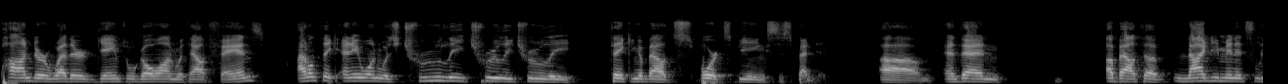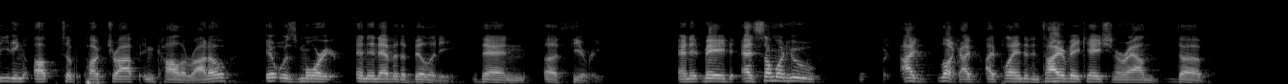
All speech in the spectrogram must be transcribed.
ponder whether games will go on without fans. I don't think anyone was truly truly truly thinking about sports being suspended. Um, and then about the 90 minutes leading up to puck drop in Colorado, it was more an inevitability than a theory and it made as someone who I look, I, I planned an entire vacation around the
